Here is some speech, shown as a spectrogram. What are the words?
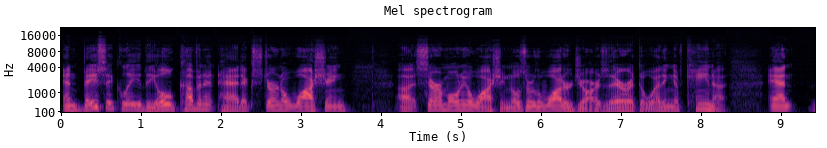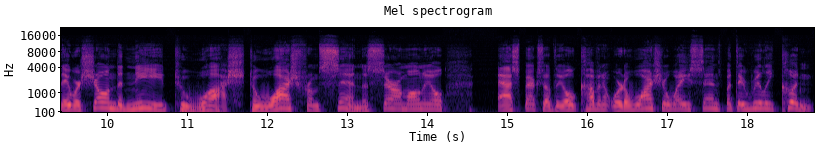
and basically the old covenant had external washing, uh, ceremonial washing. Those were the water jars there at the wedding of Cana. And they were shown the need to wash, to wash from sin. The ceremonial aspects of the old covenant were to wash away sins, but they really couldn't.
